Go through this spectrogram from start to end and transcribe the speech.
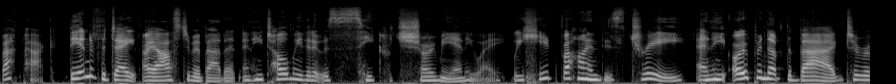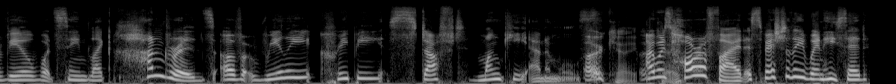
backpack. At the end of the date, I asked him about it, and he told me that it was a secret. Show me anyway. We hid behind this tree, and he opened up the bag to reveal what seemed like hundreds of really creepy stuffed monkey animals. Okay. I was horrified, especially when he said,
